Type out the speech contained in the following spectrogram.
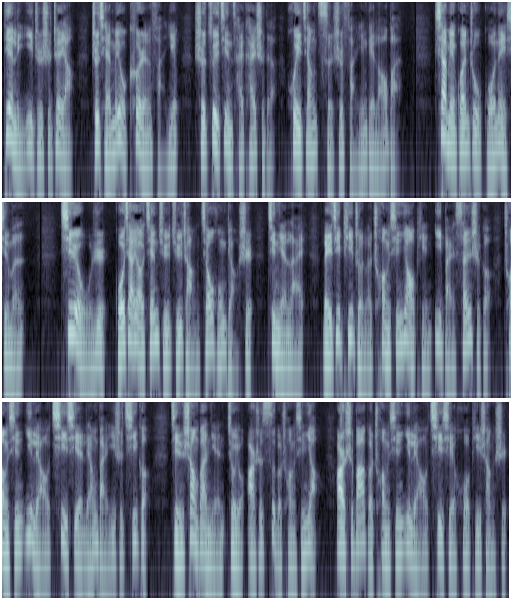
店里一直是这样，之前没有客人反映，是最近才开始的，会将此事反映给老板。下面关注国内新闻。七月五日，国家药监局局长焦红表示，近年来。累计批准了创新药品一百三十个，创新医疗器械两百一十七个，仅上半年就有二十四个创新药，二十八个创新医疗器械获批上市。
